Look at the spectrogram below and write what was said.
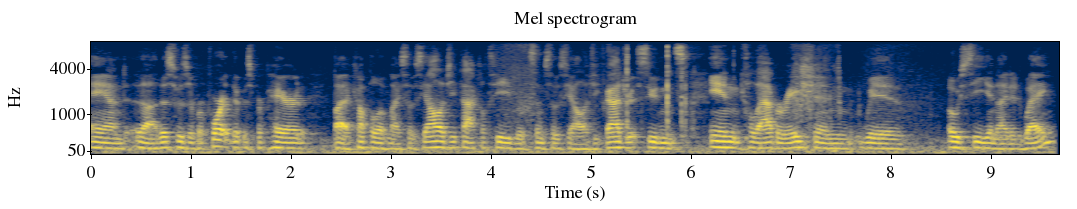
And uh, this was a report that was prepared by a couple of my sociology faculty with some sociology graduate students in collaboration with OC United Way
